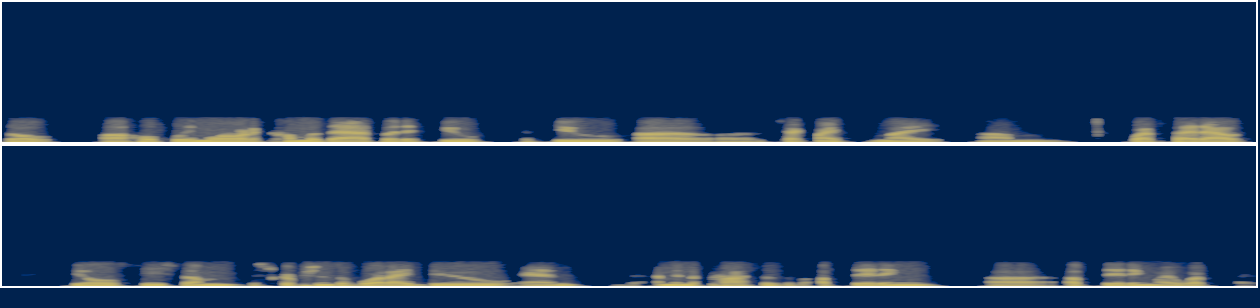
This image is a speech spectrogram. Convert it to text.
So uh, hopefully more to come with that. But if you if you uh, check my my um, website out You'll see some descriptions of what I do, and I'm in the process of updating uh, updating my website.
